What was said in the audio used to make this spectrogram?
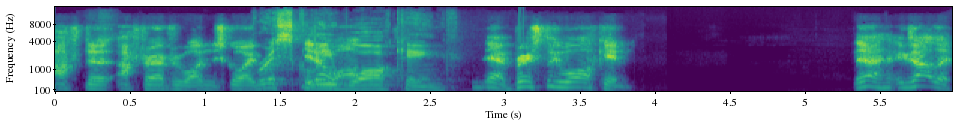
after after everyone just going Briskly You know walking. Yeah, briskly walking. Yeah, exactly.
